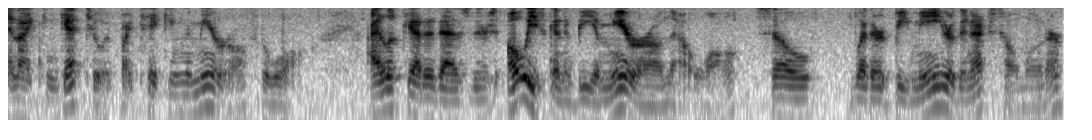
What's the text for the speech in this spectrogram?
and I can get to it by taking the mirror off the wall. I look at it as there's always going to be a mirror on that wall, so whether it be me or the next homeowner,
